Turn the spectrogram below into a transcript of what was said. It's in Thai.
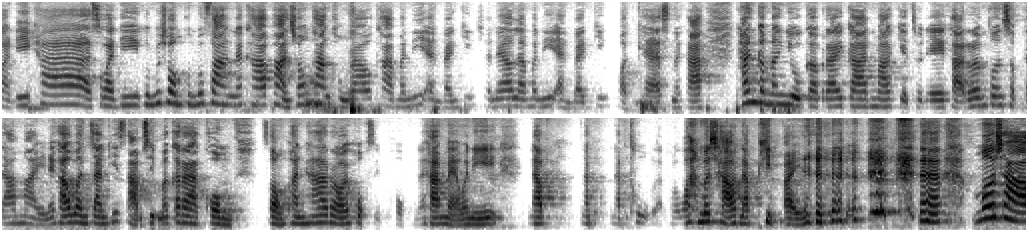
วัสดีค่ะ สวัสดีคุณผู้ชมคุณผู้ฟังนะคะ ผ่านช่องทางของเราค่ะ Money and Banking Channel และ Money and Banking Podcast นะคะ ท่านกำลังอยู่กับรายการ Market Today ค่ะ เริ่มต้นสัปดาห์ใหม่นะคะ วันจันทร์ที่ 30 มกราคม 2566 นะคะแหมวันนี้นับ นับนับถูกแล้วเพราะว่าเมื่อเช้านับผิดไปนะคะเมื่อเช้า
